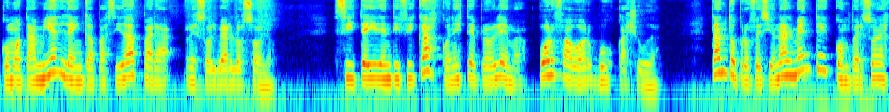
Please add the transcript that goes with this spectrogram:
como también la incapacidad para resolverlo solo. Si te identificas con este problema, por favor busca ayuda, tanto profesionalmente con personas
